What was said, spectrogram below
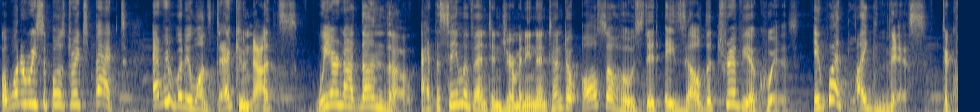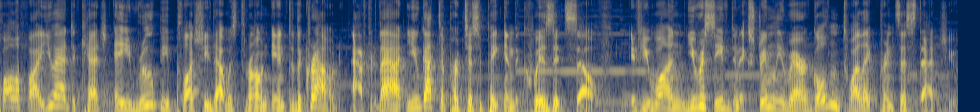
But what are we supposed to expect? Everybody wants Deku Nuts! We are not done though. At the same event in Germany, Nintendo also hosted a Zelda trivia quiz. It went like this. To qualify, you had to catch a Rupee plushie that was thrown into the crowd. After that, you got to participate in the quiz itself. If you won, you received an extremely rare Golden Twilight Princess statue.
